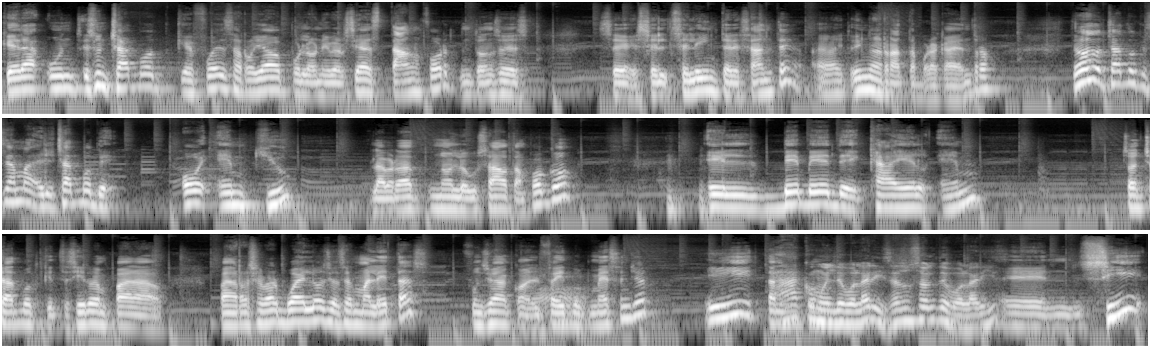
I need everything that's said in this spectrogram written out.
Que era un, es un chatbot que fue desarrollado por la Universidad de Stanford. Entonces se, se- se lee interesante. Hay hay una rata por acá adentro. Tenemos otro chatbot que se llama el chatbot de OMQ. La verdad no lo he usado tampoco. El BB de KLM. Son chatbots que te sirven para, para reservar vuelos y hacer maletas. Funciona con el Oh. Facebook Messenger. Y también Ah, como el de Volaris. ¿Has usado el de Volaris? eh, sí,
